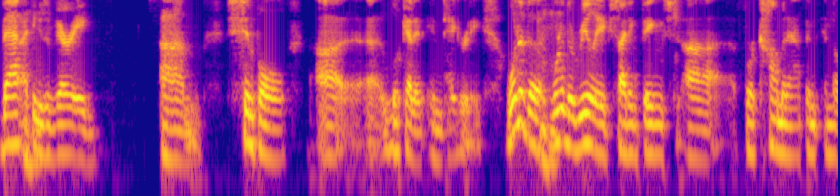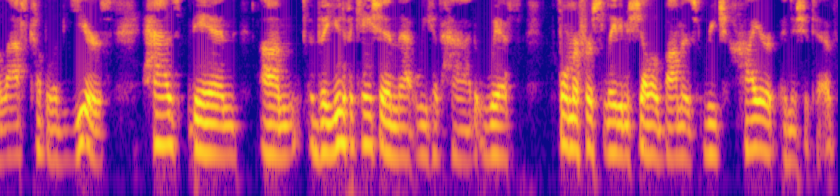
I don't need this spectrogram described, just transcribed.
That I think is a very um, simple uh, look at it, integrity. One of the mm-hmm. one of the really exciting things uh, for Common App in, in the last couple of years has been um, the unification that we have had with former First Lady Michelle Obama's Reach Higher initiative.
